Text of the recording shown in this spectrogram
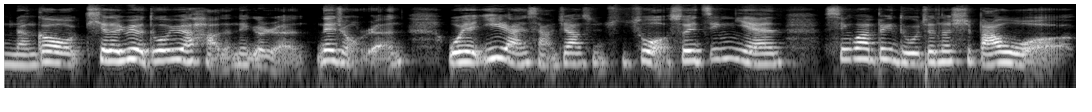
能够贴的越多越好的那个人，那种人，我也依然想这样子去做。所以今年新冠病毒真的是把我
